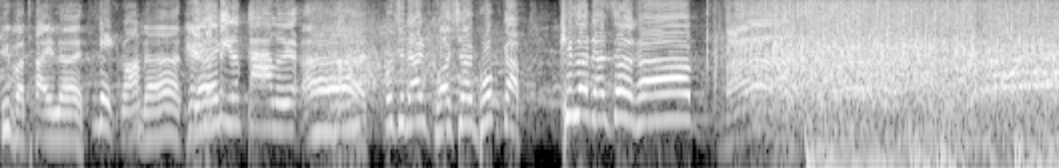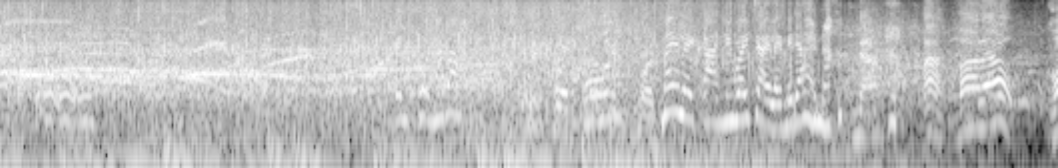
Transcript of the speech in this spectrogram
พี่ผัดไทยเลย เด็กเหรอ นะ เห็นแล้ว ด็ก ตีลังกาเลยอะ อ่าเพราะฉะนั้นขอเชิญพบกับ คิลเลอร์แดนเซอร์ครับ มาเป็นคนหรือเปล่าเป็นคนเป็นคนไม่รายการนี้ไว้ใจอะไรไม่ได้นะ นะอะ มาแล้ว ขอ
